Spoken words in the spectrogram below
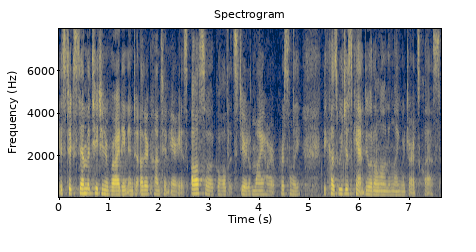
is to extend the teaching of writing into other content areas, also a goal that's dear to my heart personally, because we just can't do it alone in language arts class.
